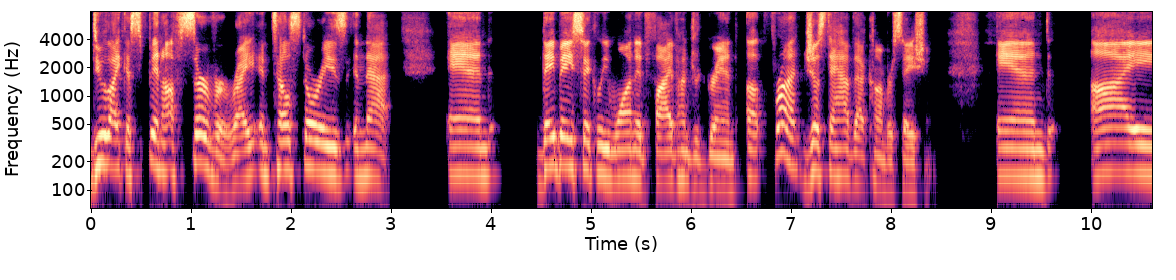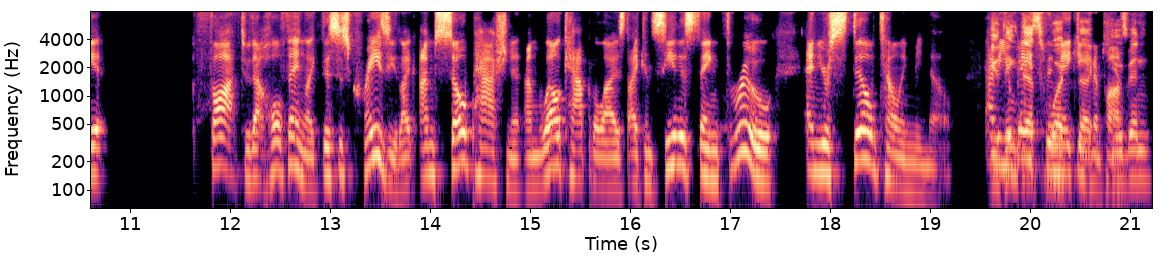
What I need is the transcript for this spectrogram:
do like a spin off server, right? And tell stories in that. And they basically wanted 500 grand up front just to have that conversation and i thought through that whole thing like this is crazy like i'm so passionate i'm well capitalized i can see this thing through and you're still telling me no i Do mean you you're think that's basically what making uh, it impossible Cuban?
